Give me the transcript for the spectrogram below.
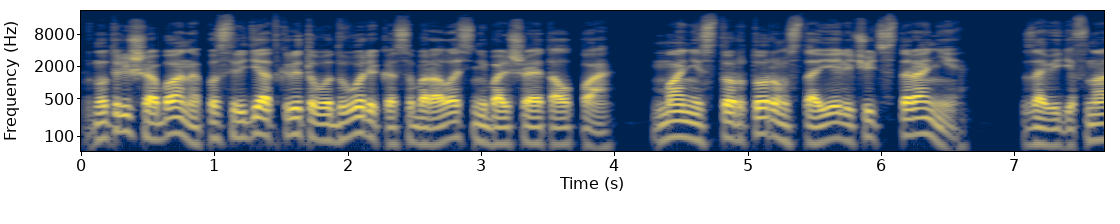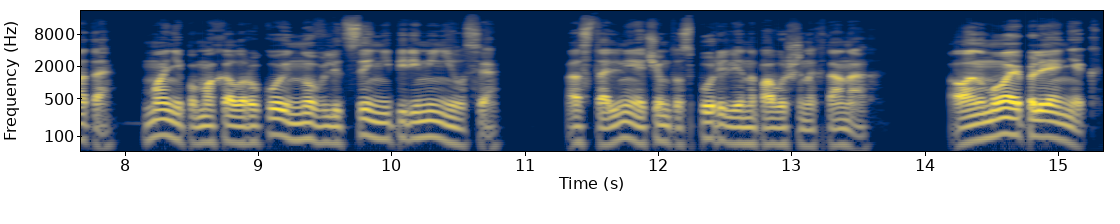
Внутри шабана, посреди открытого дворика, собралась небольшая толпа. Мани с Тортором стояли чуть в стороне. Завидев Ната, Мани помахал рукой, но в лице не переменился. Остальные о чем-то спорили на повышенных тонах. «Он мой пленник!»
